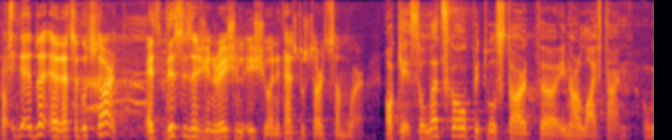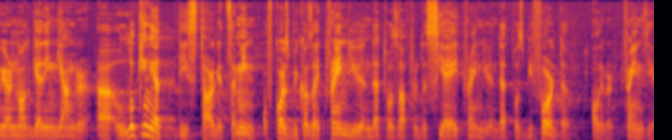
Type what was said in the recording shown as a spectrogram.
that's a good start. It's, this is a generational issue, and it has to start somewhere. Okay, so let's hope it will start uh, in our lifetime. We are not getting younger. Uh, looking at these targets, I mean, of course, because I trained you, and that was after the CIA trained you, and that was before the Oliver trains you.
